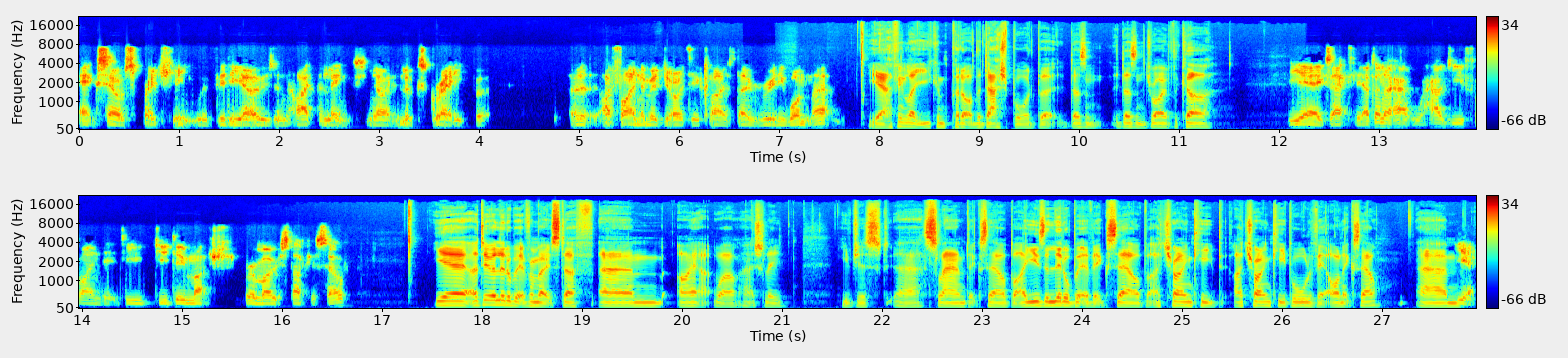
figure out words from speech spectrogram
Excel spreadsheet with videos and hyperlinks, you know, it looks great, but uh, I find the majority of clients don't really want that. Yeah, I think like you can put it on the dashboard, but it doesn't it doesn't drive the car. Yeah, exactly. I don't know how how do you find it? Do you do you do much remote stuff yourself? Yeah, I do a little bit of remote stuff. Um, I well, actually, you've just uh, slammed Excel, but I use a little bit of Excel, but I try and keep I try and keep all of it on Excel. Um, yeah,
